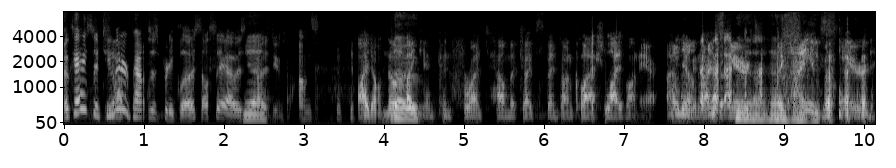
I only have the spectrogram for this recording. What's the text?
Okay, so 200 pounds is pretty close. I'll say I was, Yeah. I was doing pounds. I don't know if I can confront how much I've spent on Clash live on air. I know. I'm I'm scared. Like I am scared.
